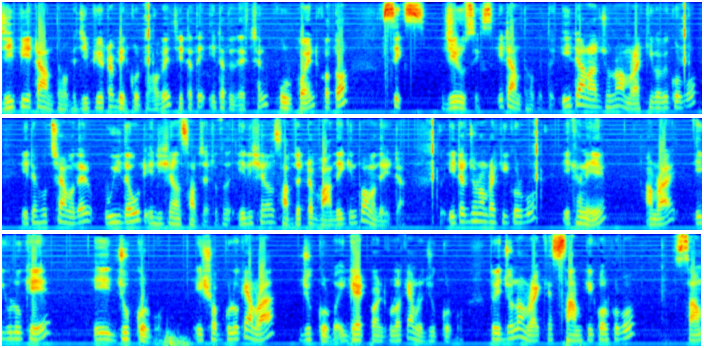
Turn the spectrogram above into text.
জিপিএটা আনতে হবে জিপিওটা বের করতে হবে, যেটাতে, এটাতে দেখছেন ফোর পয়েন্ট কত? সিক্স জিরো সিক্স এটা আনতে হবে। তো এটা আনার জন্য আমরা কীভাবে করব? এটা হচ্ছে আমাদের উইদাউট এডিশনাল সাবজেক্ট অর্থাৎ এডিশনাল সাবজেক্টটা বাদে কিন্তু আমাদের এটা। তো এটার জন্য আমরা কি করব? এখানে আমরা এগুলোকে, এই যোগ করব। এই সবগুলোকে আমরা যোগ করব, এই গ্রেড পয়েন্টগুলোকে আমরা যোগ করব। তো এর জন্য আমরা এখানে সামকে কল করব? সাম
